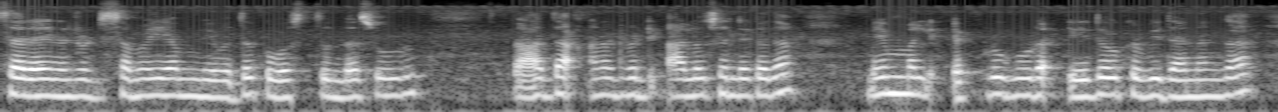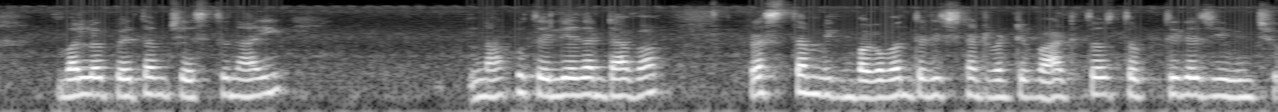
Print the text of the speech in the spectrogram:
సరైనటువంటి సమయం మీ వద్దకు వస్తుందా చూడు. రాదా అన్నటువంటి ఆలోచనలే కదా. మిమ్మల్ని ఎప్పుడు కూడా ఏదో ఒక విధానంగా బలోపేతం చేస్తున్నాయి. నాకు తెలియదంటావా? ప్రస్తుతం మీకు భగవంతుడు ఇచ్చినటువంటి వాటితో తృప్తిగా జీవించు.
